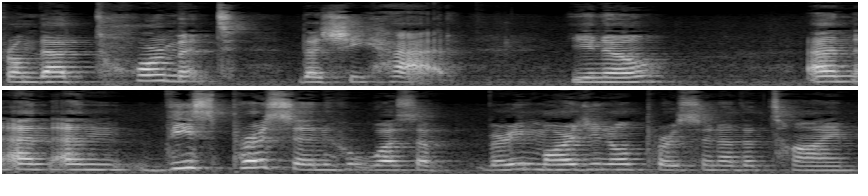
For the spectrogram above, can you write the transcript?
from that torment that she had, you know? And, and, and this person, who was a very marginal person at the time,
